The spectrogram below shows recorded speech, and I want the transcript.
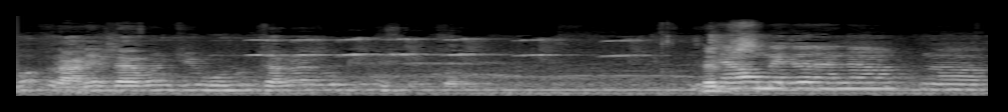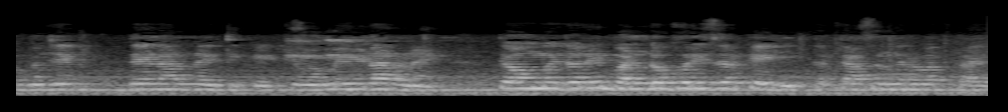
मग राणे साहेबांची बोलून सगळ्या गोष्टी निश्चित करू. ज्या उमेदवारांना म्हणजे देणार नाही तिकीट किंवा मिळणार नाही त्या उमेदवारी बंडखोरी जर केली तर त्या संदर्भात काय?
